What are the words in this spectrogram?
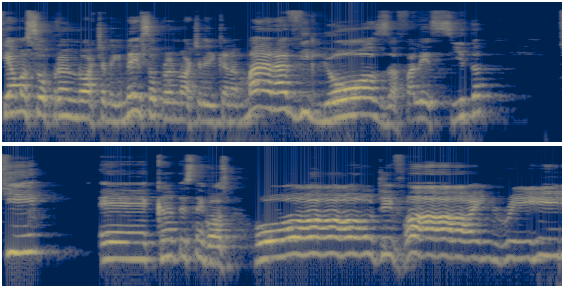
que é uma soprano norte-americana, meio soprano norte-americana maravilhosa, falecida, que é, canta esse negócio. Oh, divine Redeemer.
